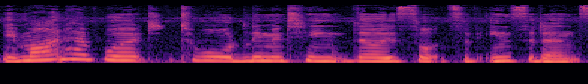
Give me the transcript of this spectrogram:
It might have worked toward limiting those sorts of incidents,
